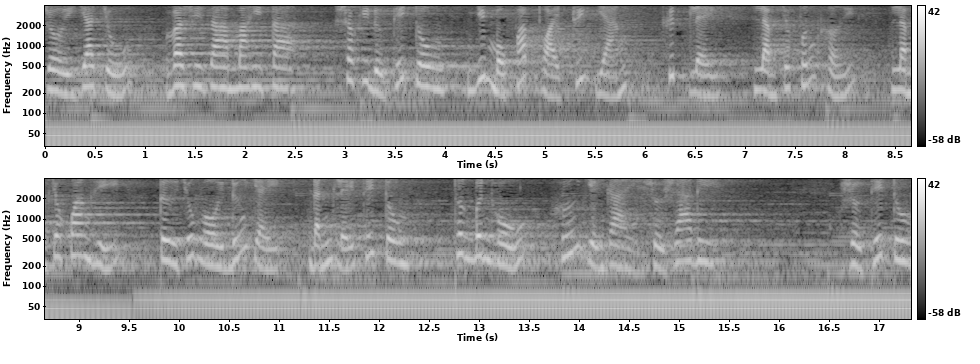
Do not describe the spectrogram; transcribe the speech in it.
rồi gia chủ Vajira Mahita sau khi được Thế Tôn với một pháp thoại thuyết giảng, khích lệ, làm cho phấn khởi, làm cho khoan hỷ, từ chỗ ngồi đứng dậy, đảnh lễ Thế Tôn, thân bên hữu, hướng về Ngài rồi ra đi. Rồi Thế Tôn,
